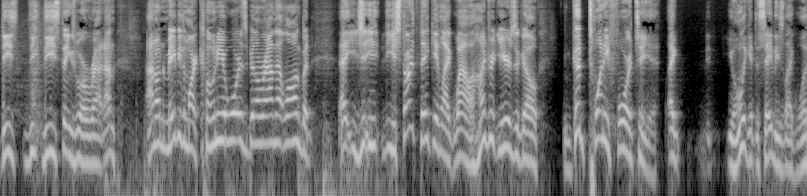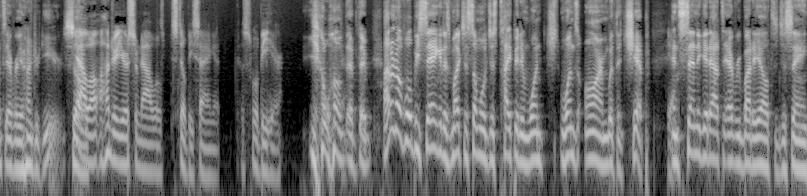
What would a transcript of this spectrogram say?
these these, these things were around. I don't, I don't. Maybe the Marconi Award has been around that long, but uh, you, you, start thinking like, wow, 100 years ago, good 24 to you. Like you only get to say these like once every 100 years. So yeah, well, 100 years from now, we'll still be saying it because we'll be here. Yeah, well, if they, I don't know if we'll be saying it as much as someone will just type it in one one's arm with a chip and sending it out to everybody else and just saying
